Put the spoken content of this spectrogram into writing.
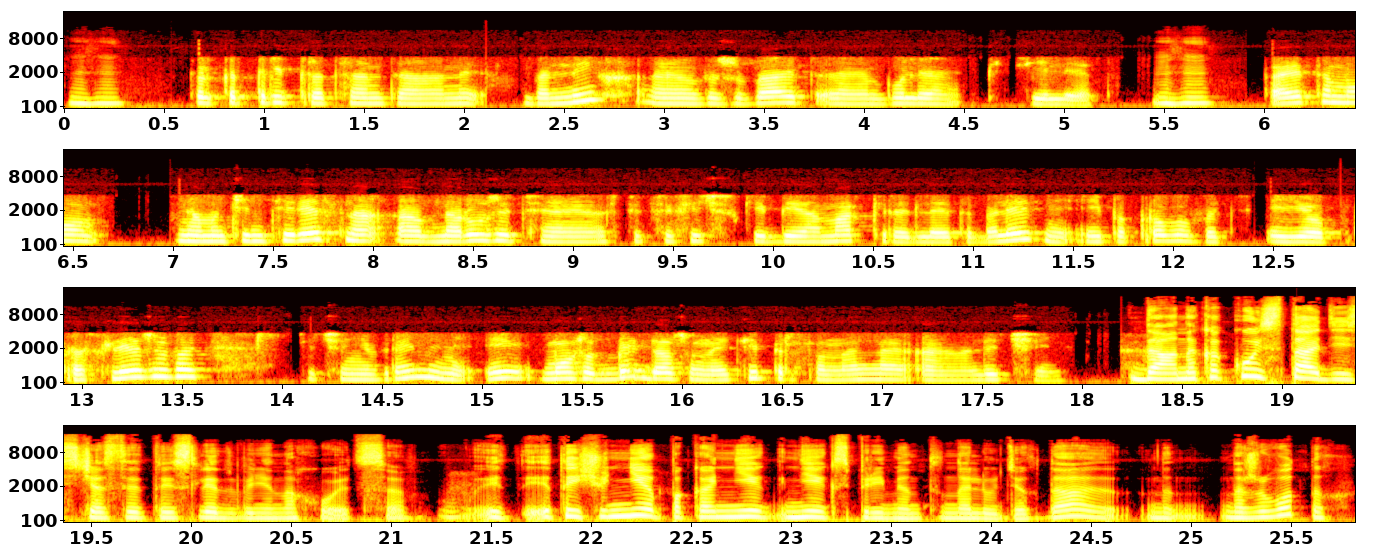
да. Мгм. Только 3% на- больных выживают более 5 лет. Мгм. Поэтому нам очень интересно обнаружить специфические биомаркеры для этой болезни и попробовать ее прослеживать в течение времени и, может быть, даже найти персональное лечение. Да, на какой стадии сейчас это исследование находится? Э- Это еще не пока не, не эксперименты на людях, да, на, на животных?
